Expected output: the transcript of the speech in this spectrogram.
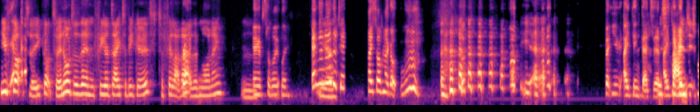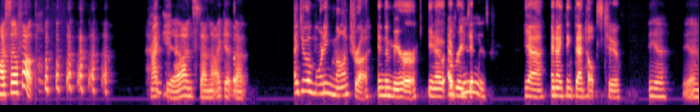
You've Yeah, got to. You've got to. In order then for your day to be good, to feel like that right. in the morning. Mm. Absolutely. And then Yeah. other days, myself and I go, ooh, yeah. But you, I think that's it. Just I think it, bandage myself up. right. yeah, I understand that. I get that. I do a morning mantra in the mirror, you know, Oh, every day. Yeah. And I think that helps too. Yeah, yeah.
